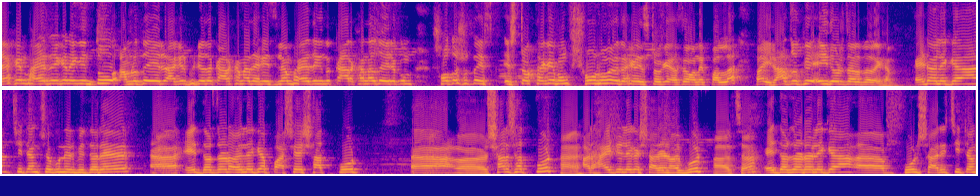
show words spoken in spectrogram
দেখেন ভাইয়াদের এখানে কিন্তু আমরা তো এর আগের ভিডিওতে কারখানা দেখাইছিলাম। ভাইয়াদের কিন্তু কারখানা তো এরকম শত শত স্টক থাকে এবং শোরুমে দেখেন স্টকে আছে অনেক পাল্লা। ভাই রাজকীয় এই দরজাটা দেখেন। এটা হলে গিয়া চিটাং শগুনের ভিতরে আহ, এই দরজাটা হলে গিয়া পাশে সাত ফুট সাড়ে সাত ফুট হ্যাঁ। আর হাইট হলে গিয়া সাড়ে নয় ফুট। আচ্ছা। এই দরজাটা আহ, ফুল শাড়ি চিটাং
